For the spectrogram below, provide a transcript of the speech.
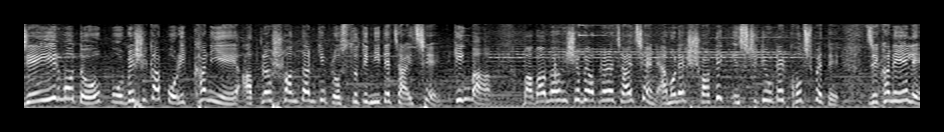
জেইর মতো প্রবেশিকা পরীক্ষা নিয়ে আপনার সন্তানকে প্রস্তুতি নিতে চাইছে, কিংবা বাবা মা হিসেবে আপনারা চাইছেন এমন এক সঠিক ইনস্টিটিউটের খোঁজ পেতে, যেখানে এলে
